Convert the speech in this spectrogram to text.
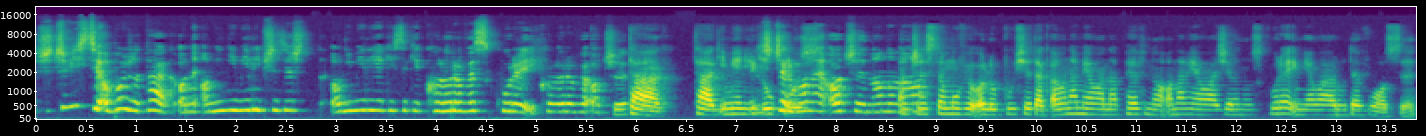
Rzeczywiście, o Boże, tak. Oni, oni nie mieli przecież, oni mieli jakieś takie kolorowe skóry i kolorowe oczy. Tak, tak, i mieli Jakieś lupus. czerwone oczy, no, no, no. On często mówił o lupusie, tak, a ona miała na pewno, ona miała zieloną skórę i miała rude włosy.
